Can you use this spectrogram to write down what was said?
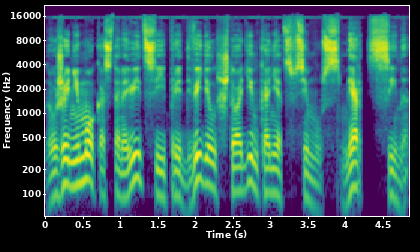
но уже не мог остановиться и предвидел, что один конец всему — смерть сына.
